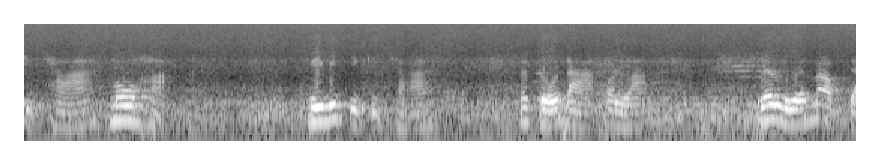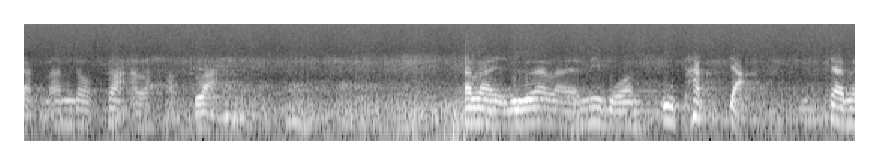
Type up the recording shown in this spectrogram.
กิจฉาโมหะ มีวิจิกิจฉาพระโสดาก็ละ แล้วเหลือนอกจากนั้นก็พระอรหันต์ละอะไรเหลืออะไรนิวรณ์อุทัจจะใช่ไหม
